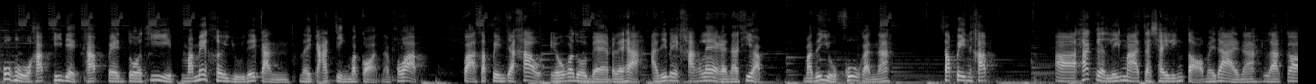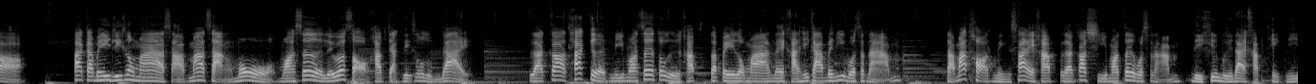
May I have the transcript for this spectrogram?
ผู้หูครับที่เด็ดครับ เป็นตัวที่มันไม่เคยอยู่ด้วยกันในการ์ดจริงมาก่อนนะ เพราะว่า กว่าสปินจะเข้าเอลก็โดนแบนไปเลยค่ะ อันนี้เป็นครั้งแรกนะที่แบบมันได้อยู่คู่กันนะ สปินครับอ่าถ้าเกิดลิงก์มาจะใช้ลิงก์ต่อไม่ได้นะ แล้วก็ถ้าการไม่ลิงก์ลงมาสามารถสั่งโม่มอนสเตอร์เลเวลสองครับจากลิงก์ลงหลุมได้ แล้วก็ถ้าเกิดมีมอนสเตอร์ตัวอื่นครับสเปรย์ลงมาในขาที่การเป็นที่บนสนาม สามารถถอดหนึ่งไส้ครับแล้วก็ชี้มอนสเตอร์บนสนามดีขึ้นมือได้ครับเทคนี้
